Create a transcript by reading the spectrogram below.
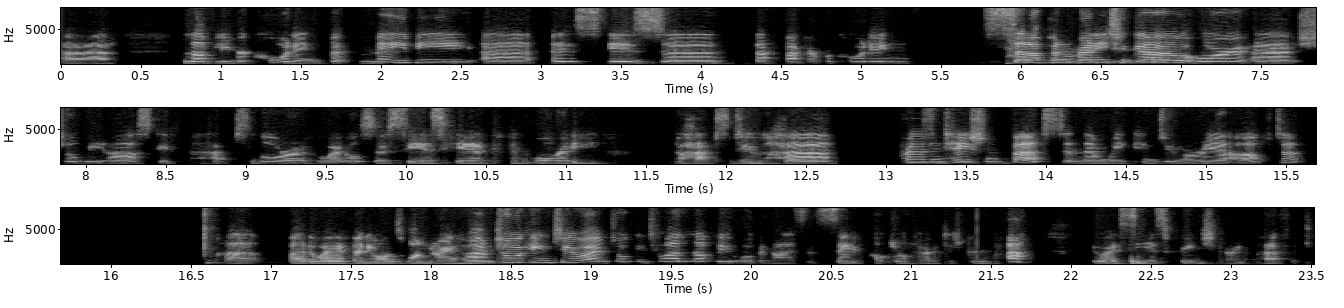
uh, lovely recording, but maybe uh, is, is uh, that backup recording set up and ready to go? Or uh, shall we ask if perhaps Laura, who I also see is here, can already perhaps do her presentation first and then we can do Maria after? Uh, by the way, if anyone's wondering who I'm talking to, I'm talking to our lovely organizers, Save Cultural Heritage Group. Ah, do I see a screen sharing perfectly?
